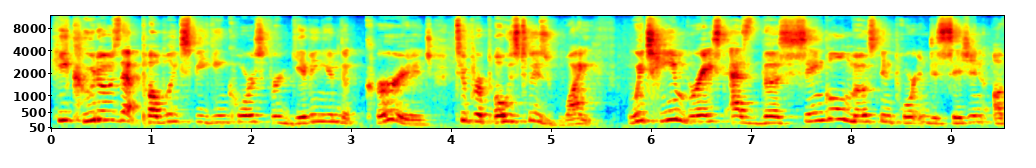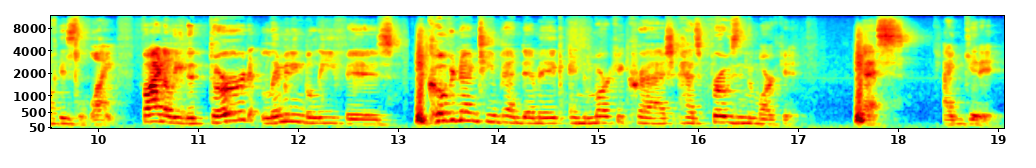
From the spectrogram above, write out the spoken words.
He kudos that public speaking course for giving him the courage to propose to his wife, which he embraced as the single most important decision of his life. Finally, the third limiting belief is COVID-19 pandemic and the market crash has frozen the market. Yes, I get it.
